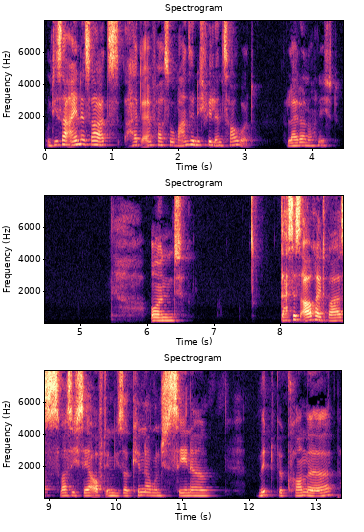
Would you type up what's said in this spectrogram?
Und dieser eine Satz hat einfach so wahnsinnig viel entzaubert. Leider noch nicht. Und das ist auch etwas, was ich sehr oft in dieser Kinderwunschszene mitbekomme,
